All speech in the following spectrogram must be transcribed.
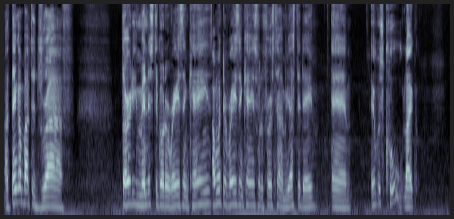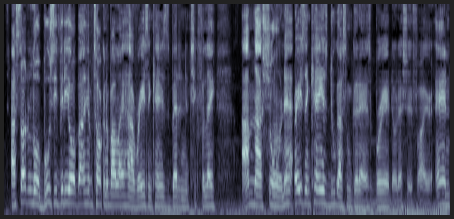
I think I'm about to drive 30 minutes to go to Raising Cane's. I went to Raising Cane's for the first time yesterday and it was cool. Like I saw the little Boosie video about him talking about like how Raising Cane's is better than Chick-fil-A. I'm not sure on that. Raising Cane's do got some good ass bread though. That shit fire. And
